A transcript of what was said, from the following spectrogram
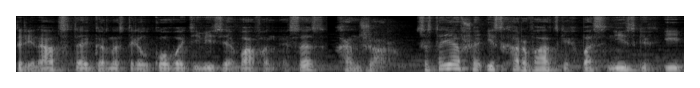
13-я горнострелковая дивизия Waffen-СС «Ханжар», состоявшая из хорватских, боснийских и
